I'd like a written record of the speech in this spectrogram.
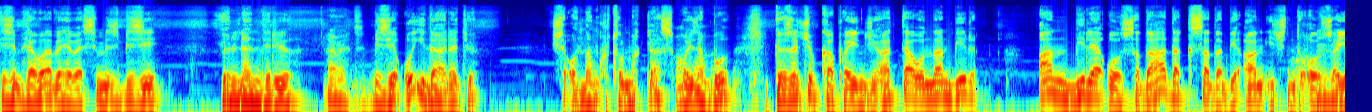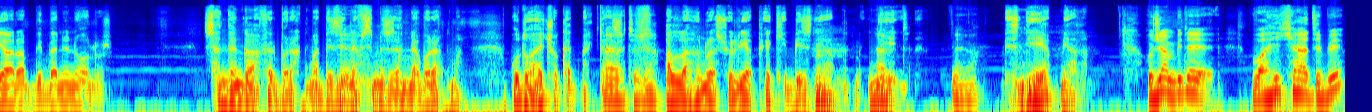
bizim heva ve hevesimiz bizi yönlendiriyor. Evet. Bizi o idare ediyor. İşte ondan kurtulmak lazım. Allah o yüzden bu göz açıp kapayınca hatta ondan bir an bile olsa daha da kısa da bir an içinde olsa ya Rabbi beni ne olur senden gafir bırakma bizi nefsimizden ne bırakma. Bu duayı çok etmek lazım. Evet hocam. Allah'ın Resulü yapıyor ki biz niye, niye evet. Evet. biz niye yapmayalım? Hocam bir de vahiy katibi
